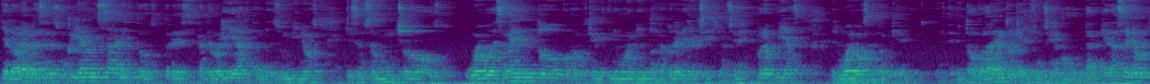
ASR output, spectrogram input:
Y a la hora de pensar en su crianza, en estas tres categorías, también son vinos que se usan muchos huevo de cemento, por una cuestión que tiene movimientos naturales y oxigenaciones propias del huevo, excepto que esté pintado por adentro, que ahí funciona como un tanque de acero,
